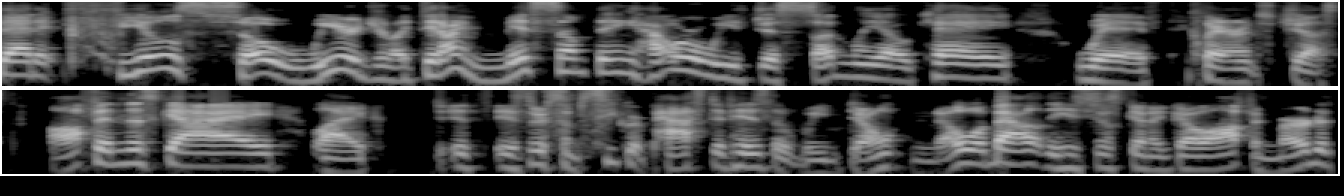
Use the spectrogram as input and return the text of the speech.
that it feels so weird. You're like, did I miss something? How are we just suddenly okay with Clarence just offing this guy? Like, is, is there some secret past of his that we don't know about? That he's just going to go off and murder?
